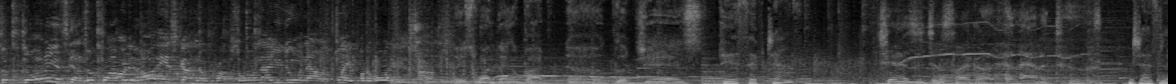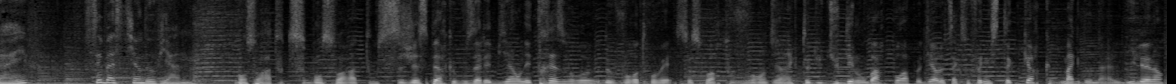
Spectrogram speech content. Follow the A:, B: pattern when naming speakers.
A: The, the audience got no
B: Oh,
A: problem.
B: the audience got no problem, so all now you're doing now is playing for the audience, huh?
C: There's one thing about uh, good jazz.
D: TSF Jazz,
C: Jazz is just like a, an attitude.
D: Jazz Live, Sébastien Dovian.
E: Bonsoir à toutes, bonsoir à tous. J'espère que vous allez bien. On est très heureux de vous retrouver ce soir, toujours en direct du Duc des Lombards, pour applaudir le saxophoniste Kirk MacDonald. Il est l'un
